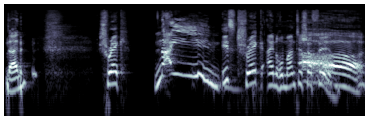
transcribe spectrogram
dann. Shrek. Nein! Ist Shrek ein romantischer Film? Oh.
